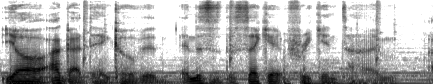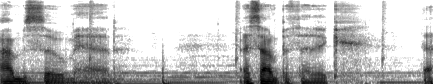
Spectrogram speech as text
Y'all, I got dang COVID, and this is the second freaking time. I'm so mad. I sound pathetic.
